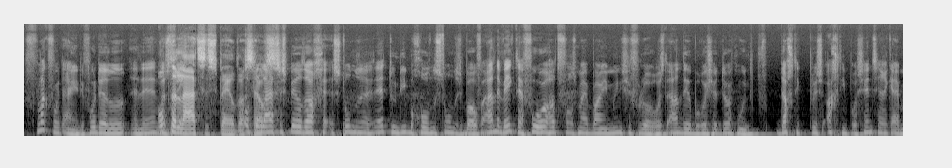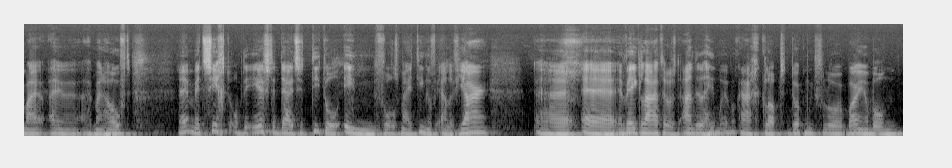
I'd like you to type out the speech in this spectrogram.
vlak voor het einde. Voor de, eh, op de laatste speeldag Op zelfs. de laatste speeldag stonden, hè, toen die begon, stonden ze bovenaan. De week daarvoor had volgens mij Bayern München verloren. Was het aandeel Borussia Dortmund, dacht ik, plus 18 procent, zeg ik uit mijn, uit mijn hoofd. Met zicht op de eerste Duitse titel in volgens mij 10 of 11 jaar. een week later was het aandeel helemaal in elkaar geklapt. Dortmund verloor, Bayern won.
